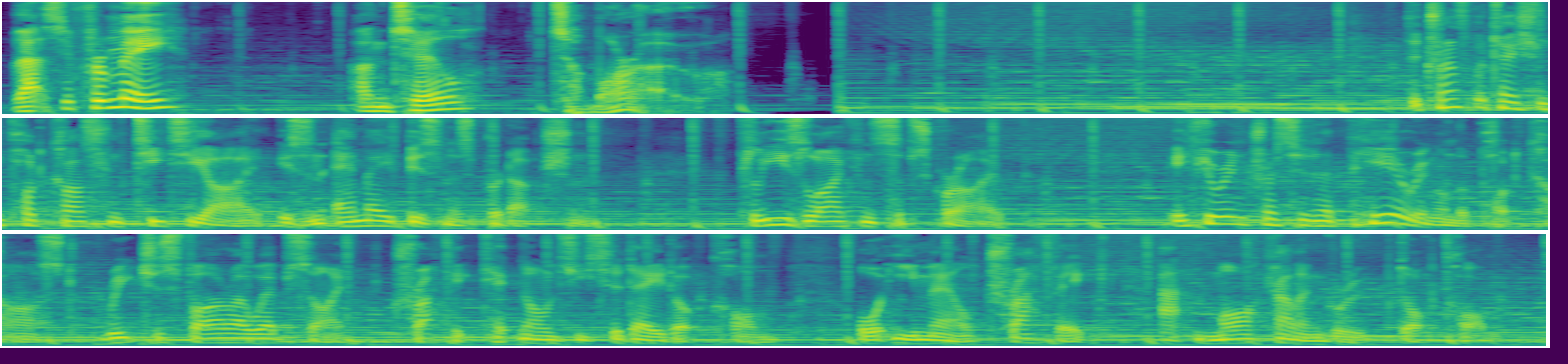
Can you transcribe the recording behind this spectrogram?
That's it from me. Until tomorrow. The Transportation Podcast from TTI is an MA business production. Please like and subscribe. If you're interested in appearing on the podcast, reach us via our website, traffictechnologytoday.com, or email traffic at markallengroup.com.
